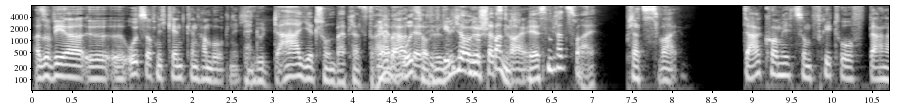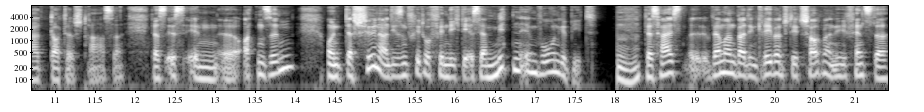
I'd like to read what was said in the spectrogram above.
also wer äh, äh Ohlsdorf nicht kennt, kennt Hamburg nicht. Wenn du da jetzt schon bei Platz drei ja, bei Ohlsdorf bist, bin ich aber gespannt. Wer ist denn Platz zwei? Platz zwei da komme ich zum Friedhof Bernadotte-Straße. Das ist in äh, Ottensen. Und das Schöne an diesem Friedhof finde ich, der ist ja mitten im Wohngebiet. Mhm. Das heißt, äh, wenn man bei den Gräbern steht, schaut man in die Fenster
